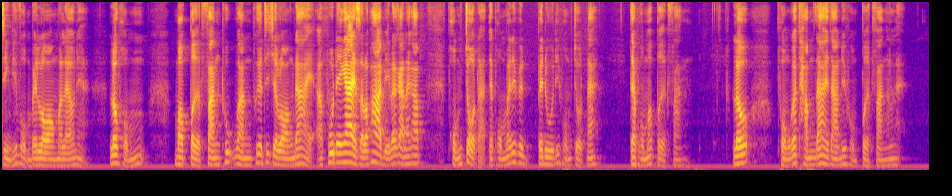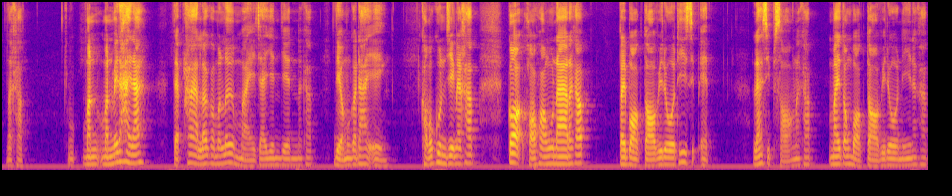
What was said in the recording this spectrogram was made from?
สิ่งที่ผมไปลองมาแล้วเนี่ยแล้วผมมาเปิดฟังทุกวันเพื่อที่จะลองได้อะพูดง่ายๆสารภาพอีกแล้วกันนะครับ ผมจดอะแต่ผมไม่ได้ไปไปดูที่ผมจดนะ แต่ผมมาเปิดฟัง แล้ว ผมก็ทำได้ตามที่ผมเปิดฟังนั่นแหละนะครับ มันมันไม่ได้นะ แต่พลาดแล้วก็มาเริ่มใหม่ใจเย็นๆนะครับ เดี๋ยวมันก็ได้เอง ขอบพระคุณจริงนะครับ ก็ขอความกรุณานะครับ ไปบอกต่อวิดีโอที่ 11 และ 12 นะครับ ไม่ต้องบอกต่อวิดีโอนี้นะครับ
